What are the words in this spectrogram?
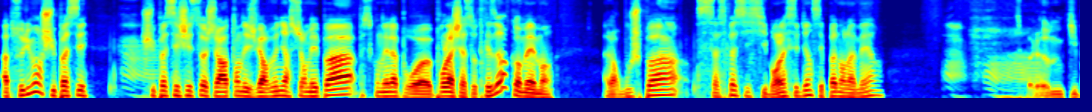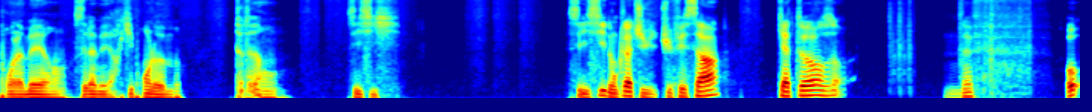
Absolument je suis passé. Je suis passé chez Soch. Alors attendez je vais revenir sur mes pas Parce qu'on est là pour, euh, pour la chasse au trésor quand même. Alors bouge pas. Ça se passe ici. Bon là c'est bien c'est pas dans la mer. C'est pas l'homme qui prend la mer C'est la mer qui prend l'homme. C'est ici c'est ici, donc là tu, fais ça. 14 9 Oh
